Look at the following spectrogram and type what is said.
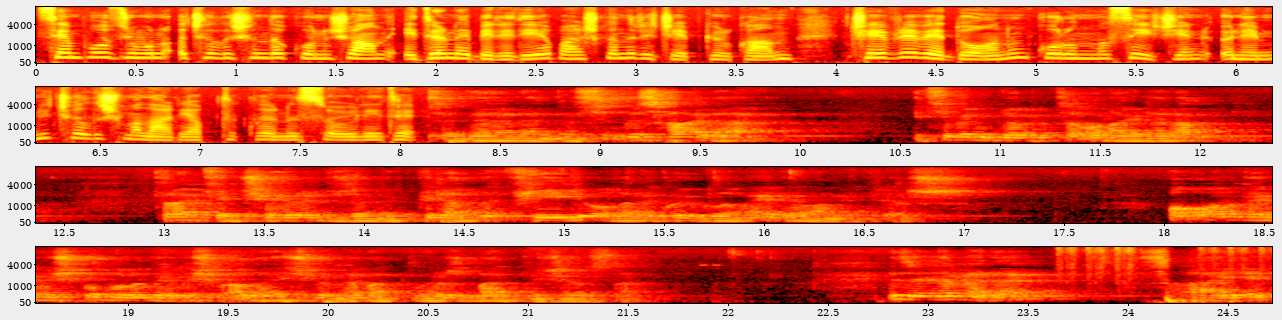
Sempozyumun açılışında konuşan Edirne Belediye Başkanı Recep Gürkan, çevre ve doğanın korunması için önemli çalışmalar yaptıklarını söyledi. Biz hala 2004'te onaylanan Trakya Çevre Düzeni planını fiili olarak uygulamaya devam ediyoruz. O onu demiş, bu bunu demiş. Vallahi hiçbirine bakmıyoruz, bakmayacağız da. Biz Edirne'de sanayi,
